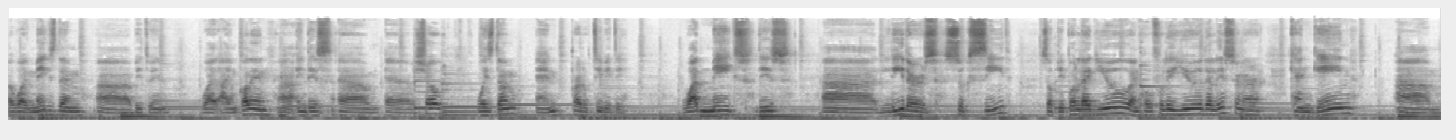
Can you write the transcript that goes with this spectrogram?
of what makes them uh, between what I am calling uh, in this um, uh, show wisdom and productivity. What makes these uh, leaders succeed? So people like you and hopefully you, the listener, can gain um,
